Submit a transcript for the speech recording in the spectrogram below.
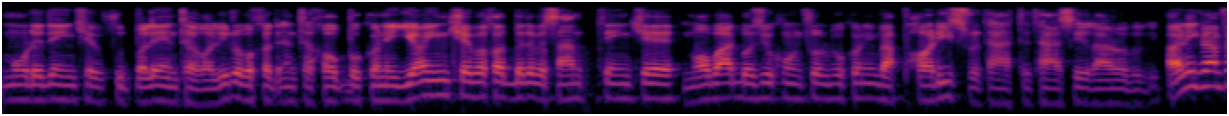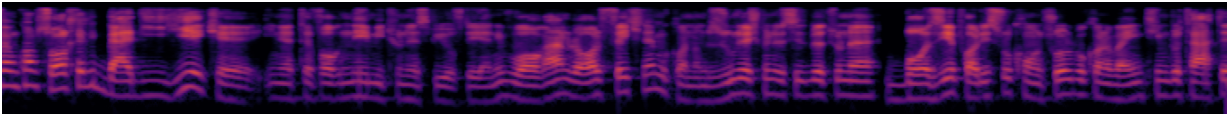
مورد اینکه فوتبال انتقالی رو بخواد انتخاب بکنه یا اینکه بخواد بره به سمت اینکه ما باید بازی رو کنترل بکنیم و پاریس رو تحت تاثیر قرار بدیم؟ حالا اینکه من فکر کنم سوال خیلی بدیهیه که این اتفاق نمی‌تونست بیفته. یعنی واقعا رئال فکر نمی‌کنم زورش می‌رسید بتونه بازی پاریس رو کنترل بکنه و این تیم رو تحت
